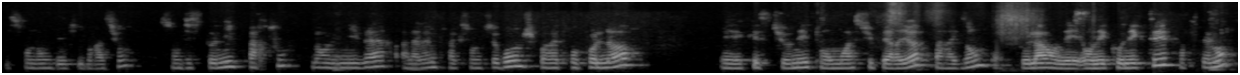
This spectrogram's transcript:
qui sont donc des vibrations, sont disponibles partout dans l'univers à la même fraction de seconde. Je pourrais être au pôle Nord, et questionner ton moi supérieur, par exemple, parce que là, on est, on est connecté, forcément.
